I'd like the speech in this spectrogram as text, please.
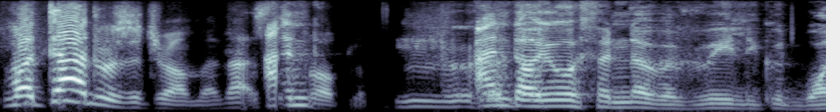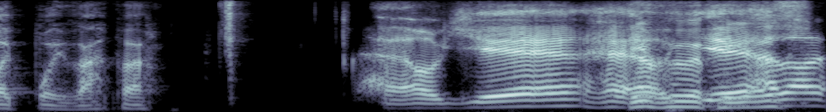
My dad was a drummer. That's the And- problem. and I also know a really good white boy rapper. hell yeah, hell yeah.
